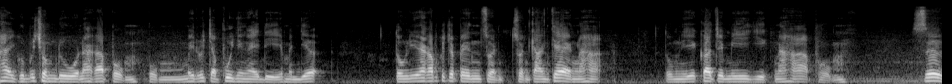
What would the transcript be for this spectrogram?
ให้คุณผู้ชมดูนะครับผมผมไม่รู้จะพูดยังไงดี มันเยอะ ตรงนี้นะครับก็จะเป็นส่วนส่วนกลางแจ้งนะฮะตรงนี้ก็จะมีหยิกนะฮะผมซึ่ง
